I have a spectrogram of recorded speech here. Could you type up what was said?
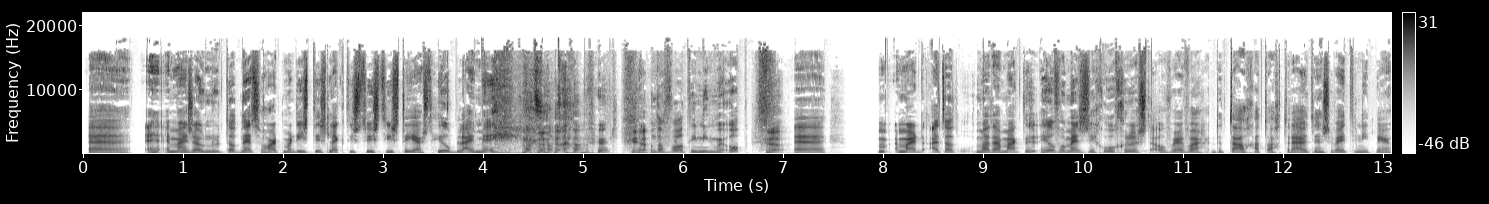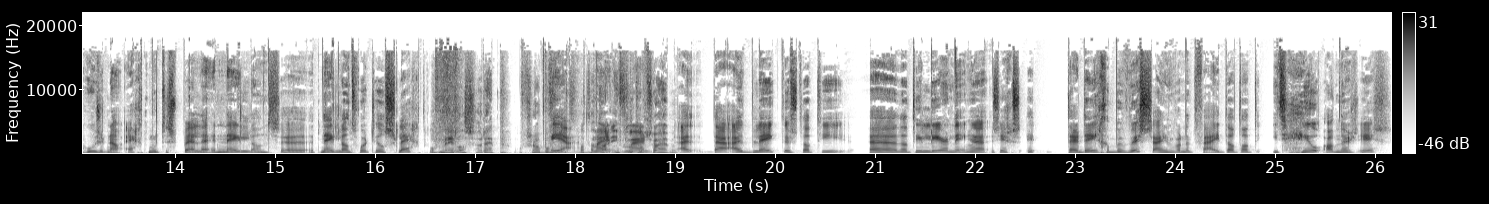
Eh, en, en mijn zoon doet dat net zo hard, maar die is dyslectisch, dus die is er juist heel blij mee dat dat gebeurt. Ja. Want dan valt hij niet meer op. Ja. Eh, maar, uit dat, maar daar maakten heel veel mensen zich ongerust over. Hè, waar de taal gaat achteruit en ze weten niet meer hoe ze nou echt moeten spellen. En Nederlands, het Nederlands wordt heel slecht. Of Nederlandse rap of zo bijvoorbeeld. wat dat daar invloed op zou hebben. uit- daaruit bleek dus dat die, dat die leerlingen zich terdege bewust zijn van het feit dat dat iets heel anders is.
